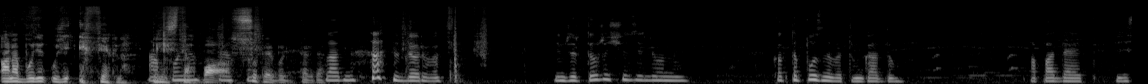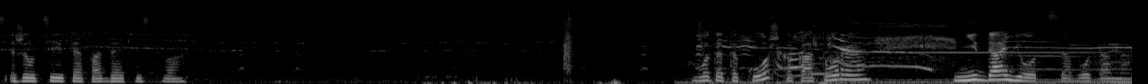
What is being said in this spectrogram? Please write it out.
она будет уже эффектно. А, Во, хорошо. супер будет тогда. Ладно, здорово. Инжир тоже еще зеленый. Как-то поздно в этом году опадает, лис- желтеет и опадает листва. Вот эта кошка, которая не дается. Вот она.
